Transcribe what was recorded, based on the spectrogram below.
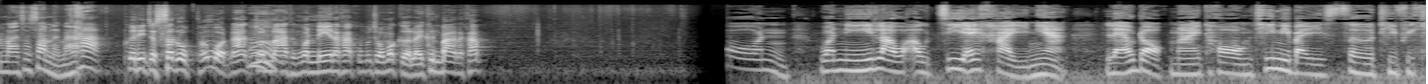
ม์ไลน์สั้นๆหน่อยไหมฮะค่ะเพื่อที่จะสรุปทั้งหมดนะ จนมาถึงวันนี้นะครับ คุณผู้ชมว่าเกิดอะไรขึ้นบ้างนะครับคนวันนี้เราเอาจี้ไอ้ไข่เนี่ย แล้วดอกไม้ทองที่มีใบเซอร์ติฟิเค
